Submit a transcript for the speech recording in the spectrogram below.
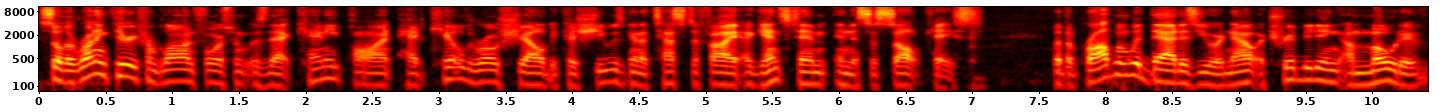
So the running theory from law enforcement was that Kenny Ponte had killed Rochelle because she was going to testify against him in this assault case. But the problem with that is you are now attributing a motive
